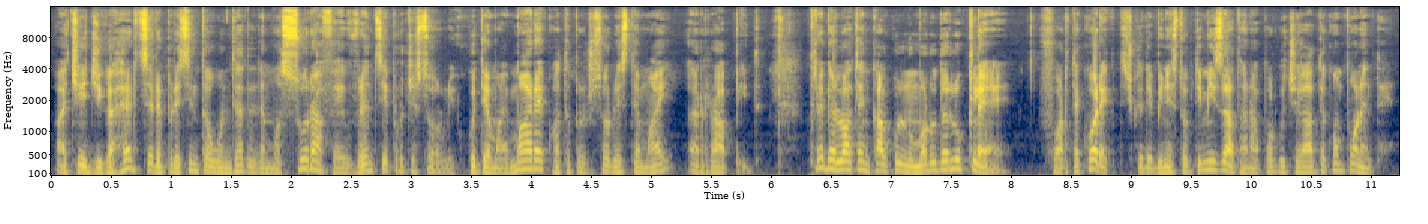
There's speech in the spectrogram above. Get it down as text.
Acei gigahertz reprezintă unitatea de măsură a frecvenței procesorului. Cu cât e mai mare, cu atât procesorul este mai rapid. Trebuie luate în calcul numărul de nuclee. Foarte corect. Și cât de bine este optimizată în raport cu celelalte componente.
